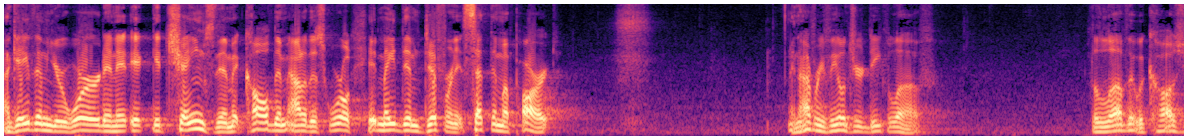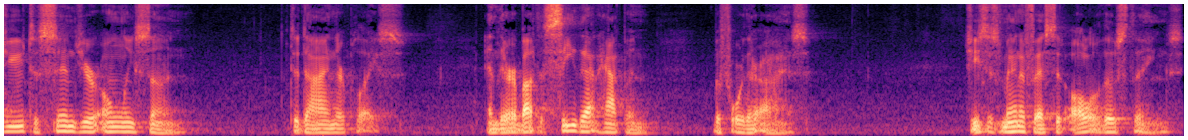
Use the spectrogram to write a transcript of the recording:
I gave them your word, and it, it, it changed them. It called them out of this world. It made them different. It set them apart. And I've revealed your deep love the love that would cause you to send your only son to die in their place. And they're about to see that happen before their eyes. Jesus manifested all of those things.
